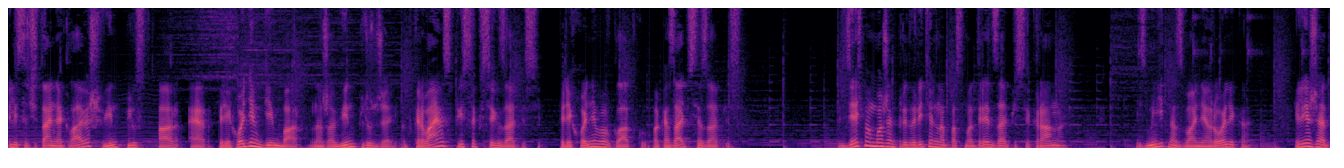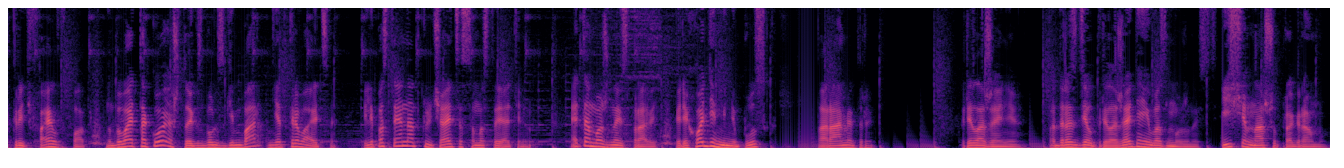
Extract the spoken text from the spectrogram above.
или сочетание клавиш Win плюс R, R. Переходим в геймбар, нажав Win плюс J. Открываем список всех записей. Переходим во вкладку «Показать все записи». Здесь мы можем предварительно посмотреть запись экрана, изменить название ролика, или же открыть файл в папке. Но бывает такое, что Xbox Game Bar не открывается, или постоянно отключается самостоятельно. Это можно исправить. Переходим в меню «Пуск», «Параметры», «Приложения», подраздел «Приложения и возможности». Ищем нашу программу.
